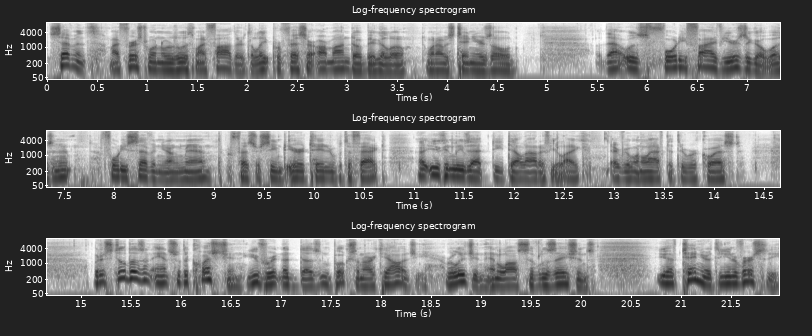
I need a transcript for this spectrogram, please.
Seventh, my first one was with my father, the late Professor Armando Bigelow, when I was 10 years old. That was 45 years ago, wasn't it? 47, young man. The professor seemed irritated with the fact. Uh, you can leave that detail out if you like. Everyone laughed at the request. But it still doesn't answer the question. You've written a dozen books on archaeology, religion, and lost civilizations. You have tenure at the university.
